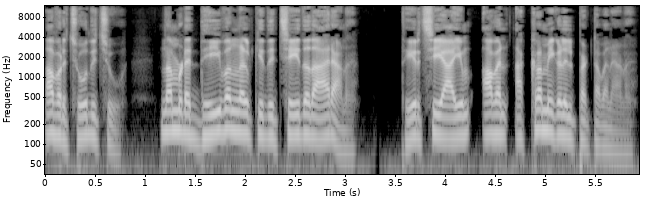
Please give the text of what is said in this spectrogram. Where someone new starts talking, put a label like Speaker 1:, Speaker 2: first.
Speaker 1: അവർ ചോദിച്ചു നമ്മുടെ ദൈവങ്ങൾക്കിത് ചെയ്തതാരാണ് തീർച്ചയായും അവൻ അക്രമികളിൽപ്പെട്ടവനാണ്.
